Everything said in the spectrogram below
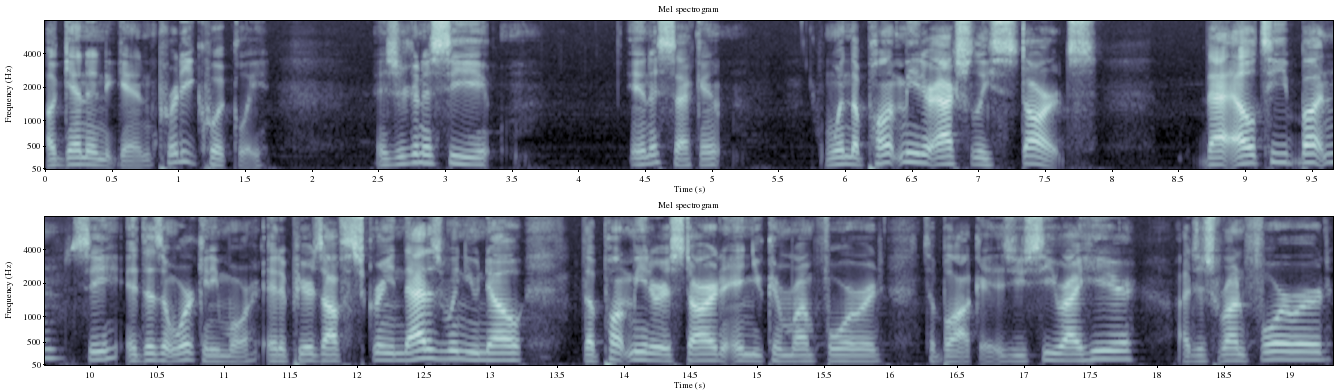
again and again pretty quickly. As you're going to see in a second, when the punt meter actually starts, that LT button, see, it doesn't work anymore. It appears off screen. That is when you know the punt meter is started and you can run forward to block it. As you see right here, I just run forward,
